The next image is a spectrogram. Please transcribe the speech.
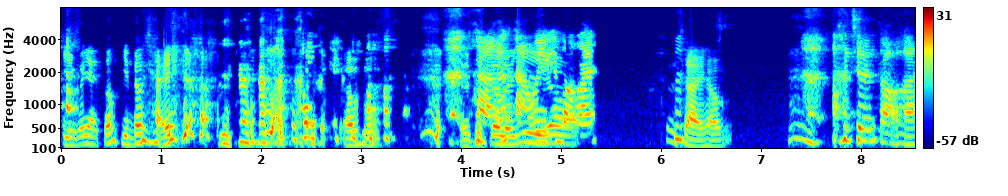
ทีมก็ยังต้องกินต้องใช้ครับผมเทคโนโลยีใช่ครับเชิญต่อค่ะ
